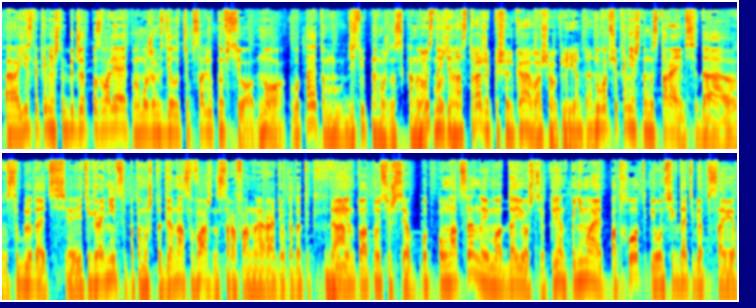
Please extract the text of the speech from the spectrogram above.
А, Если, конечно, бюджет позволяет, мы можем сделать абсолютно все. Но вот на этом действительно можно сэкономить. Но вы стоите Можно- на страже кошелька вашего клиента. ну, вообще, конечно, мы стараемся, да, соблюдать э, эти границы, потому что для нас важно сарафанное радио. Когда ты к Да. клиенту относишься вот полноценно, ему отдаешься, клиент понимает подход, и он всегда тебя посоветует.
